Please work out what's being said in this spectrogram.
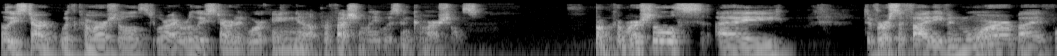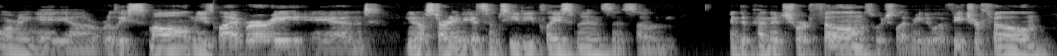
really start with commercials. Where I really started working uh, professionally was in commercials. From commercials, I diversified even more by forming a uh, really small music library and you know starting to get some TV placements and some independent short films, which led me to a feature film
